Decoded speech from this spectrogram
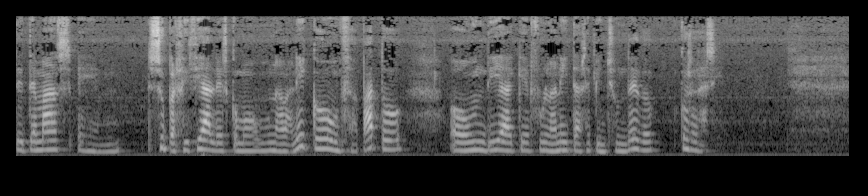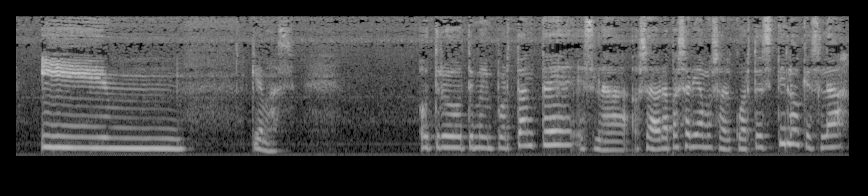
de temas em, superficiales como un abanico, un zapato o un día que fulanita se pinchó un dedo, cosas así. Y... Mm, ¿Qué más? Otro tema importante es la... O sea, ahora pasaríamos al cuarto estilo, que es la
